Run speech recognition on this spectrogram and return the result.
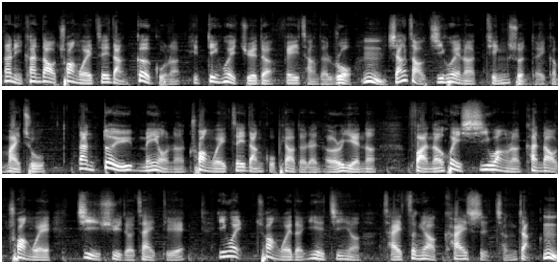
那你看到创维这一档个股呢，一定会觉得非常的弱，嗯，想找机会呢停损的一个卖出。但对于没有呢创维这一档股票的人而言呢，反而会希望呢看到创维继续的在跌，因为创维的业绩呢才正要开始成长，嗯，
